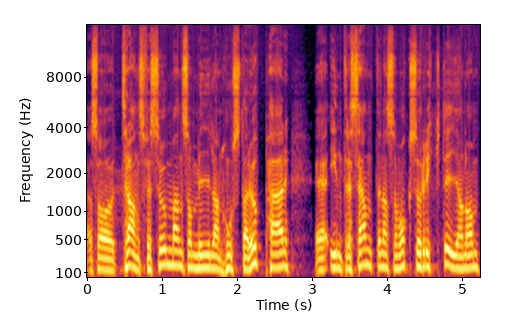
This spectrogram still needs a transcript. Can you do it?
alltså transfersumman som Milan hostar upp här, eh, intressenterna som också ryckte i honom.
